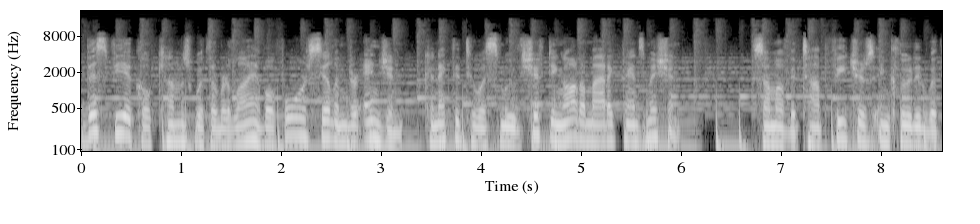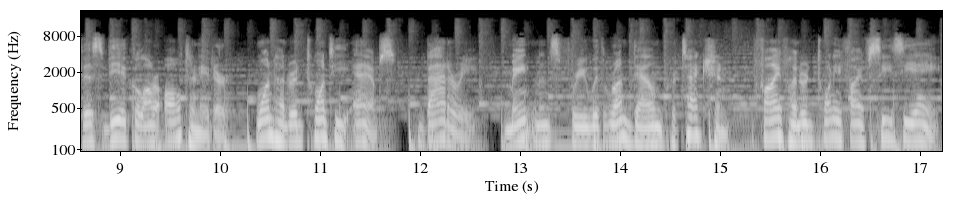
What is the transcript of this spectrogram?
This vehicle comes with a reliable four-cylinder engine, connected to a smooth shifting automatic transmission. Some of the top features included with this vehicle are alternator, 120 amps, battery, maintenance-free with rundown protection, 525 cca,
